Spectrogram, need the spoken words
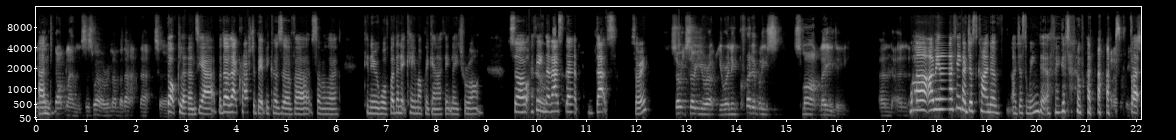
Yeah, and Docklands as well. Remember that. That uh... Docklands, yeah. But though that crashed a bit because of uh, some of the Canary Wharf, but then it came up again. I think later on. So I think that that's the that's sorry. So so you're a, you're an incredibly smart lady. And, and well i mean i think i just kind of i just winged it i think i don't know what happened but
